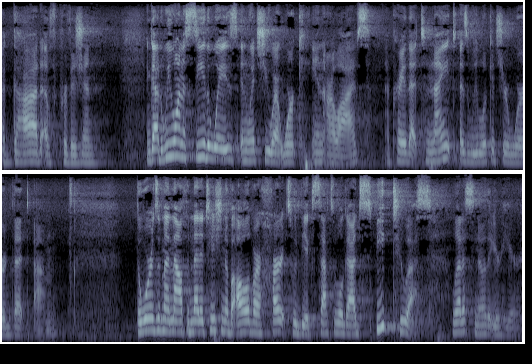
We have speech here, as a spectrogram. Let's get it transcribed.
a God of provision. And God, we want to see the ways in which you are at work in our lives. I pray that tonight, as we look at your word, that um, the words of my mouth, the meditation of all of our hearts would be acceptable. God, speak to us. Let us know that you're here.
